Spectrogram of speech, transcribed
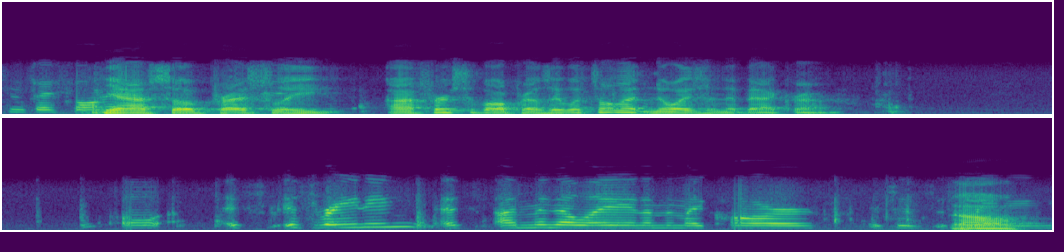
since I saw him. Mm-hmm. Yeah, so Presley, uh, first of all, Presley, what's all that noise in the background? Oh, it's it's raining. It's I'm in LA and I'm in my car. It's just it's Oh, raining.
